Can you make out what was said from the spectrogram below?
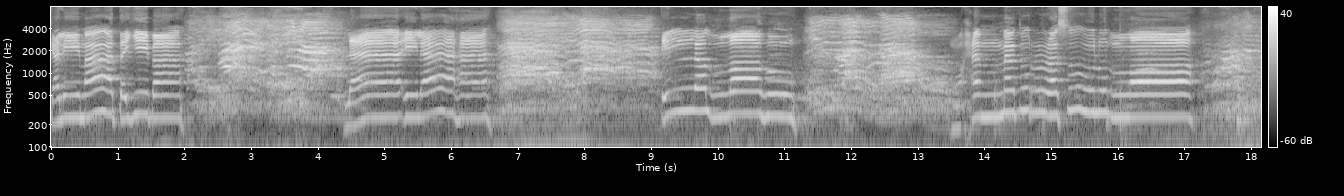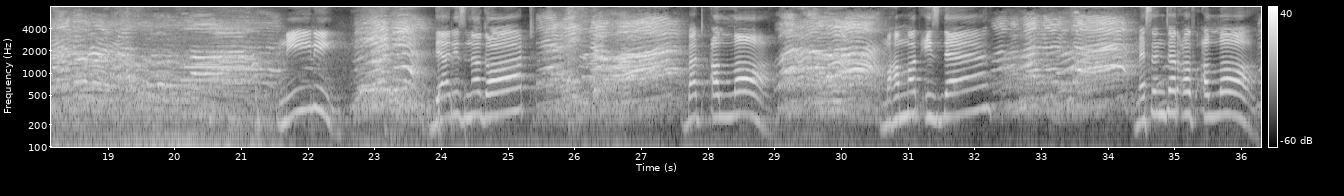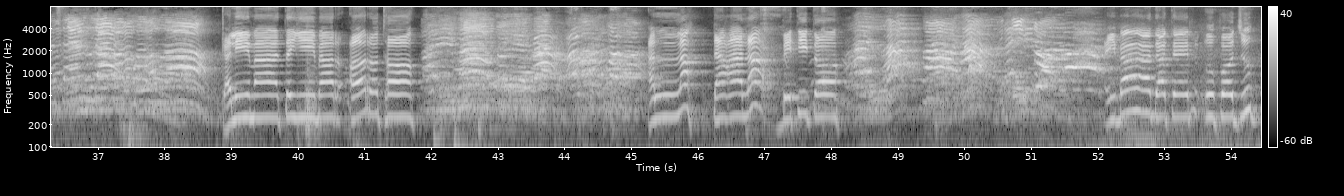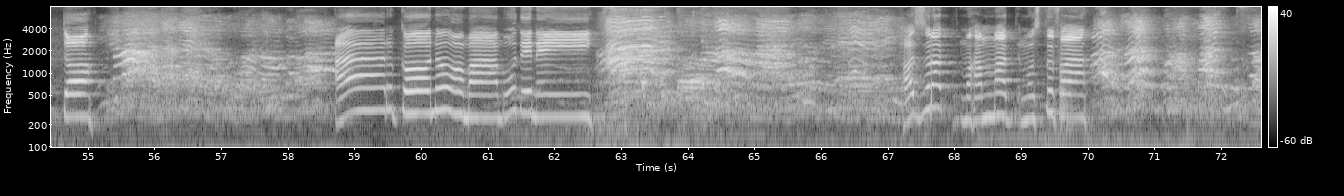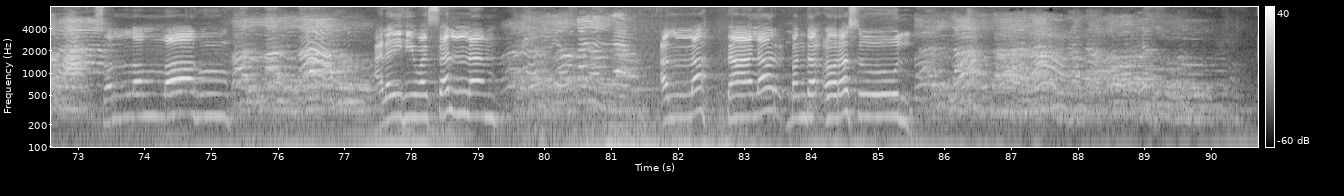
கலிமா தையீபா ல இலஹ இல்லல்லாஹு முஹம்மதுர் ரசூலுல்லாஹ் Meaning, There is no God but Allah. Muhammad is the messenger of Allah. কালিমা তৈবার অর্থ আল্লাহ তাআলা ব্যতীত ইবাদাতের উপযুক্ত আর কোনো মাবুদ নেই। হজরত মোহাম্মদ মুস্তফা। সাল্লাল্লাহু আলাইহি ওয়াসাল্লাম। আল্লাহ তাআলার বান্দা ও রাসূল।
